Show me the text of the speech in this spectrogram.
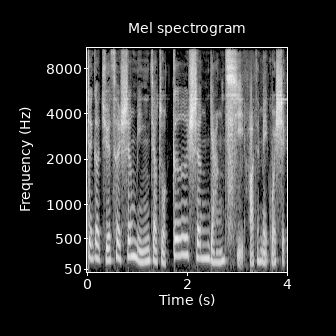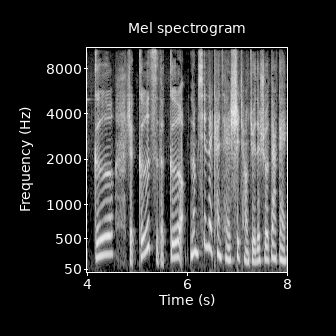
整个决策声明叫做歌声扬起，好，在美国是鸽，是鸽子的鸽。那么现在看起来，市场觉得说大概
